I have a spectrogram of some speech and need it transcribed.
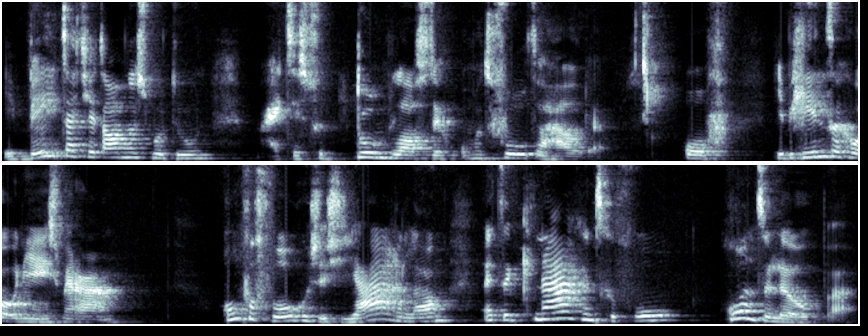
Je weet dat je het anders moet doen, maar het is verdomd lastig om het vol te houden. Of je begint er gewoon niet eens meer aan. Om vervolgens dus jarenlang met een knagend gevoel rond te lopen.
